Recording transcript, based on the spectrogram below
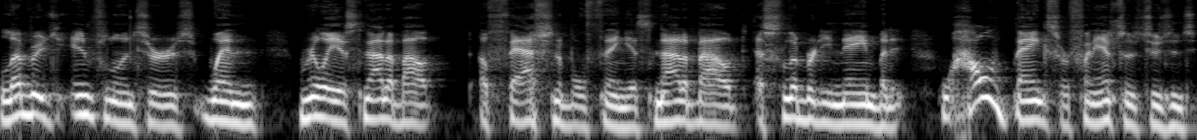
leverage influencers when really it's not about a fashionable thing. It's not about a celebrity name, but it, how have banks or financial institutions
